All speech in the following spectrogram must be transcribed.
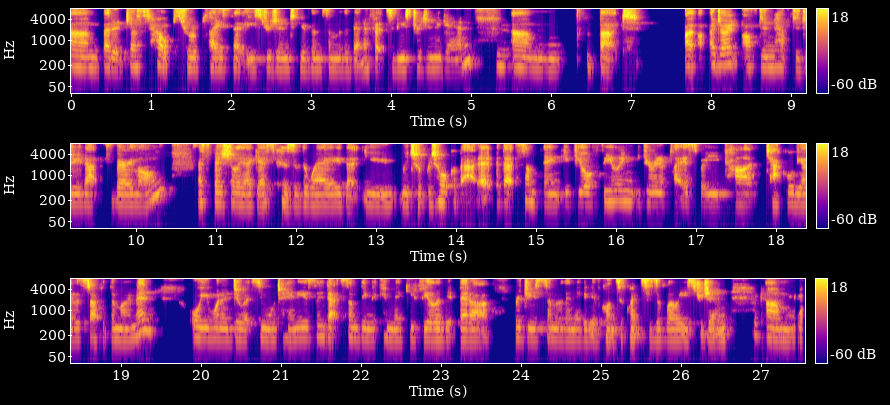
Um, but it just helps to replace that estrogen to give them some of the benefits of estrogen again. Yeah. Um, but I, I, don't often have to do that for very long, especially, I guess, because of the way that you we, t- we talk about it. But that's something if you're feeling if you're in a place where you can't tackle the other stuff at the moment, or you want to do it simultaneously, that's something that can make you feel a bit better reduce some of the negative consequences of low estrogen okay. um, while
